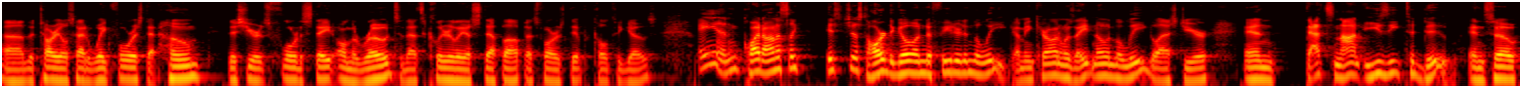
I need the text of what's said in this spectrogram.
uh, the Tar Heels had Wake Forest at home. This year, it's Florida State on the road, so that's clearly a step up as far as difficulty goes. And quite honestly, it's just hard to go undefeated in the league. I mean, Carolina was 8 0 in the league last year, and that's not easy to do. And so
